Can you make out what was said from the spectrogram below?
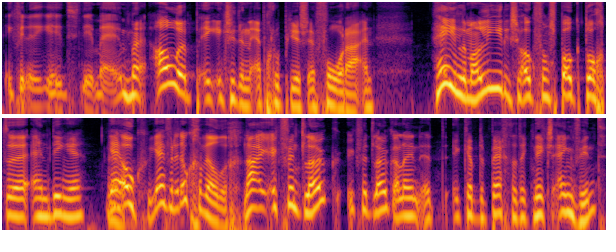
ik, vind... Ik, maar- alle... Ik, zit in appgroepjes en fora en helemaal lyrisch ook van spooktochten en dingen. Jij Ja. ook. Jij vindt het ook geweldig. Nou, ik vind het leuk. Ik vind het leuk, alleen het, ik heb de pech dat ik niks eng vind.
